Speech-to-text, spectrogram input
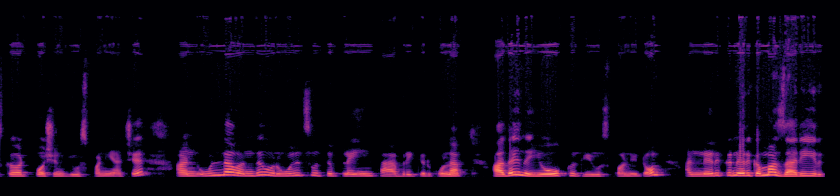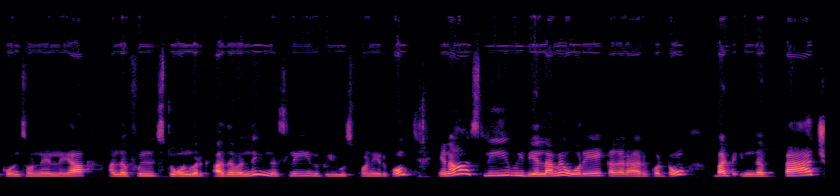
ஸ்கர்ட் போர்ஷன் யூஸ் பண்ணியாச்சு. அண்ட் உள்ளே வந்து ஒரு உள் சுத்து பிளெயின் ஃபேப்ரிக் இருக்கும்ல அதை இந்த யோக்குக்கு யூஸ் பண்ணிட்டோம். அண்ட் நெருக்க நெருக்கமாக ஜரி இருக்கும்னு சொன்னேன் இல்லையா? அந்த ஃபுல் ஸ்டோன் ஒர்க் அதை வந்து இந்த ஸ்லீவுக்கு யூஸ் பண்ணியிருக்கோம் ஏன்னா ஸ்லீவ் இது எல்லாமே ஒரே கலராக இருக்கட்டும். பட் இந்த பேட்ச்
